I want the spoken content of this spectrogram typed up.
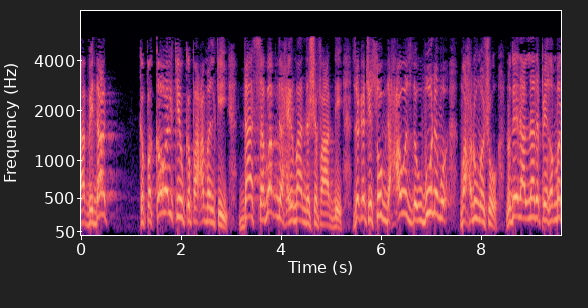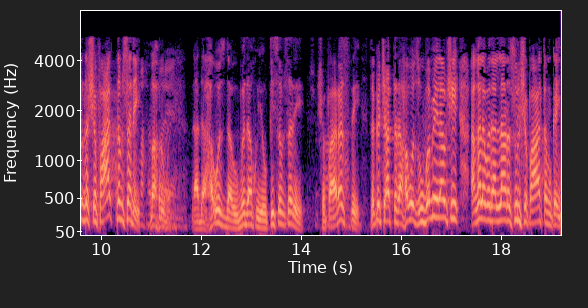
دا بدعت که په قول کې او که په عمل کې دا سبب د حرمان د شفاعت دی ځکه چې څوک د حوض د وبونه محروم شو نو د الله د پیغمبر د شفاعت نم سره محروم دا د حوض د وبه د خو یو قسم سره شفارس دی ځکه چې ته د حوض وبه میلاو شي هغه له الله رسول شفاعت هم کوي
